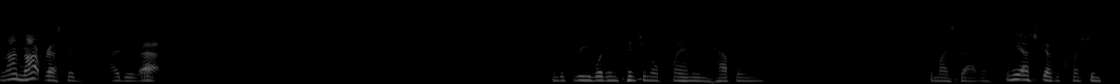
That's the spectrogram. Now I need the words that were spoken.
When I'm not rested, I do that. Number three, what intentional planning happens for my Sabbath? Let me ask you guys a question.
